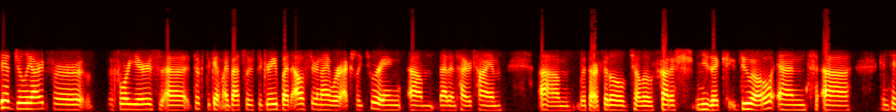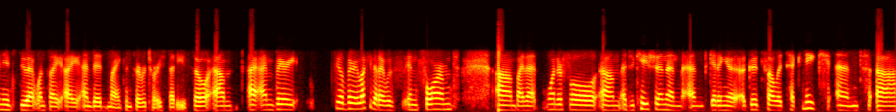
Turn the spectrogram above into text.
did Juilliard for four years. Uh, it took to get my bachelor's degree, but Alistair and I were actually touring um, that entire time um, with our fiddle, cello, Scottish music duo, and uh, continued to do that once I, I ended my conservatory studies. So um, I, I'm very feel very lucky that I was informed um, by that wonderful um, education and and getting a, a good solid technique and. Uh,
